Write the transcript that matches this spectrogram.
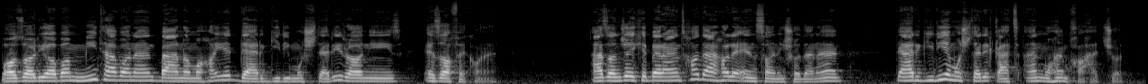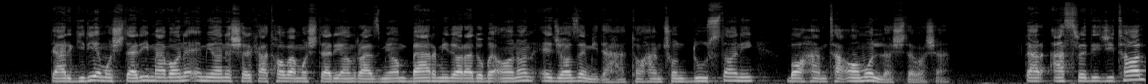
بازاریابان می توانند برنامه های درگیری مشتری را نیز اضافه کنند از آنجایی که برندها در حال انسانی شدنند درگیری مشتری قطعا مهم خواهد شد درگیری مشتری موانع میان شرکت ها و مشتریان را از میان بر می دارد و به آنان اجازه می دهد تا همچون دوستانی با هم تعامل داشته باشند. در عصر دیجیتال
